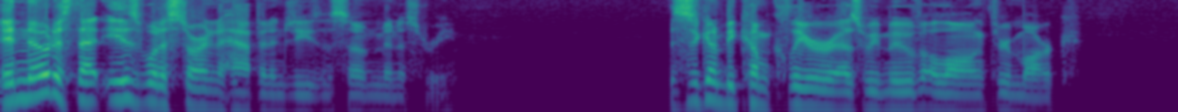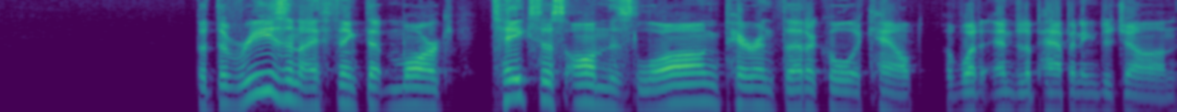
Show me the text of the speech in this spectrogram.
And notice that is what is starting to happen in Jesus' own ministry. This is going to become clearer as we move along through Mark. But the reason I think that Mark takes us on this long parenthetical account of what ended up happening to John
